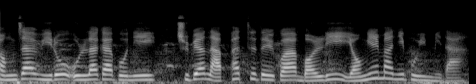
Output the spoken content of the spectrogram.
정자 위로 올라가 보니 주변 아파트들과 멀리 영일만이 보입니다.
